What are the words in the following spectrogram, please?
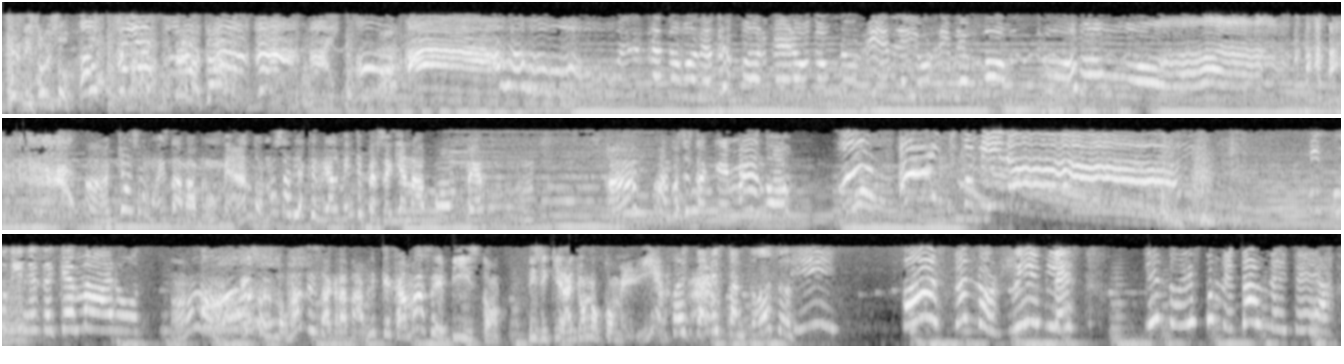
¿Quién hizo eso? ¡Ay! ¡Ven acá! ¡Ay! ¡Oh! ¡Ah! Se trataba de atraparme. Era un hombre horrible y horrible monstruo. Ah, yo solo estaba bromeando. No sabía que realmente perseguían a Bumper. Ah, algo se está quemando. ¡Ay, mi comida! Mis pudines se quemaron. Ah, eso es lo más desagradable que jamás he visto. Ni siquiera yo lo comería. Están espantosos. Sí. ¡Ah, están horribles! Viendo esto me da una idea.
